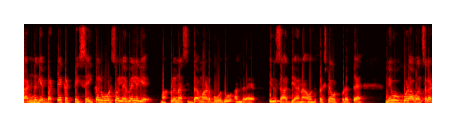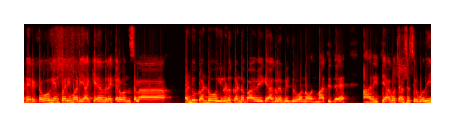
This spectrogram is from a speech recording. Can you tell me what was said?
ಕಣ್ಣಿಗೆ ಬಟ್ಟೆ ಕಟ್ಟಿ ಸೈಕಲ್ ಓಡಿಸೋ ಲೆವೆಲ್ಗೆ ಮಕ್ಕಳನ್ನ ಸಿದ್ಧ ಮಾಡಬಹುದು ಅಂದ್ರೆ ಇದು ಸಾಧ್ಯನಾ? ಒಂದು ಪ್ರಶ್ನೆ ಹುಟ್ಬಿಡುತ್ತೆ. ನೀವು ಕೂಡ ಒಂದ್ಸಲ ಡೈರೆಕ್ಟ್ ಹೋಗಿ ಎನ್ಕ್ವೈರಿ ಮಾಡಿ. ಯಾಕೆ ಅಂದ್ರೆ ಕೆಲವೊಂದು ಸಲ ಕಂಡು ಕಂಡು, ಇರುಳು ಕಂಡ ಬಾವಿಗೆ ಅಗಲು ಬಿದ್ರು ಅನ್ನೋ ಒಂದು ಮಾತಿದೆ. ಆ ರೀತಿ ಆಗೋ ಚಾನ್ಸಸ್ ಇರ್ಬೋದು. ಈ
